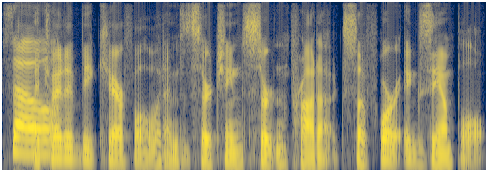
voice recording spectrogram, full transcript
So I try to be careful when I'm searching certain products. So, for example,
